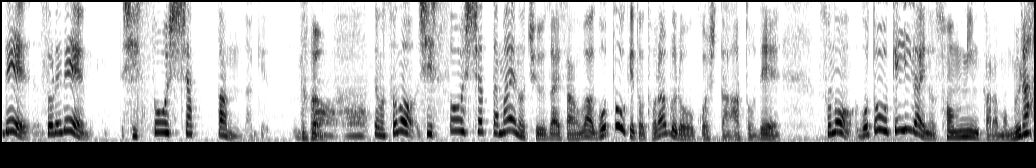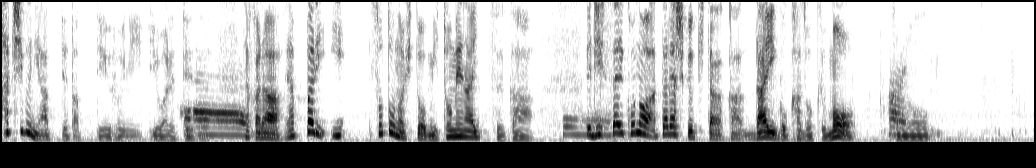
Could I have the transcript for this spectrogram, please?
で、それで失踪しちゃったんだけ でもその失踪しちゃった前の駐在さんは後藤家とトラブルを起こした後で、その後藤家以外の村民からも村八部に会ってたっていう風に言われてるのあー。だから、やっぱりい、外の人を認めないっつうか、で、実際この新しく来たか第五家族も、そはい。の、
